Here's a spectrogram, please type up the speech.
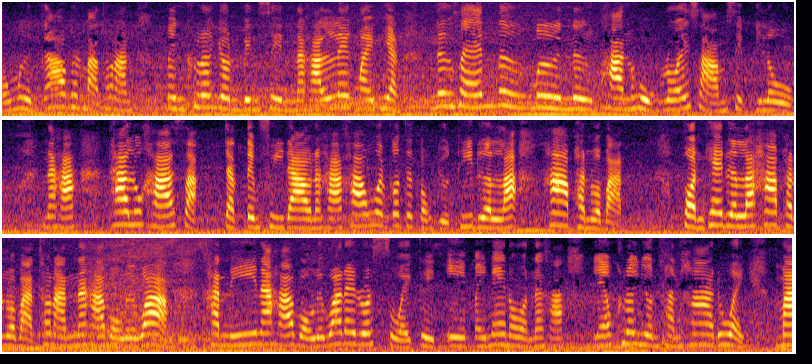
329,000 บาทเท่านั้น เป็นเครื่องยนต์เบนซินนะคะ เลขไม่เพียง 111,630 กิโลนะคะ ถ้าลูกค้าจัดเต็มฟรีดาวน์นะคะ ค่างวดก็จะตกอยู่ที่เดือนละ 5,000กว่าบาท ผ่อนแค่เดือนละ 5,000กว่าบาทเท่านั้นนะคะ บอกเลยว่าคันนี้นะคะ บอกเลยว่าได้รถสวยเกรด A ไปแน่นอนนะคะ แล้วเครื่องยนต์พันห้าด้วย มา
